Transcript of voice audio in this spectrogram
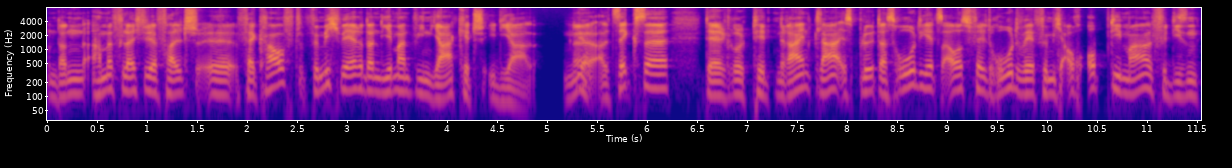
Und dann haben wir vielleicht wieder falsch äh, verkauft. Für mich wäre dann jemand wie ein Jakic ideal. Ne, ja. Als Sechser, der rückt hinten rein. Klar, ist blöd, dass Rode jetzt ausfällt. Rode wäre für mich auch optimal für diesen,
